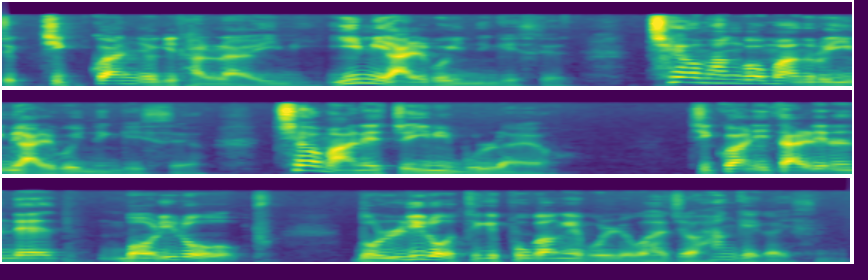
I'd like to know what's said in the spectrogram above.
즉 직관력이 달라요. 이미. 이미 알고 있는 게 있어요. 체험한 것만으로 이미 알고 있는 게 있어요. 체험 안 했죠. 이미 몰라요. 직관이 딸리는데 머리로 논리로 어떻게 보강해 보려고 하죠. 한계가 있습니다.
